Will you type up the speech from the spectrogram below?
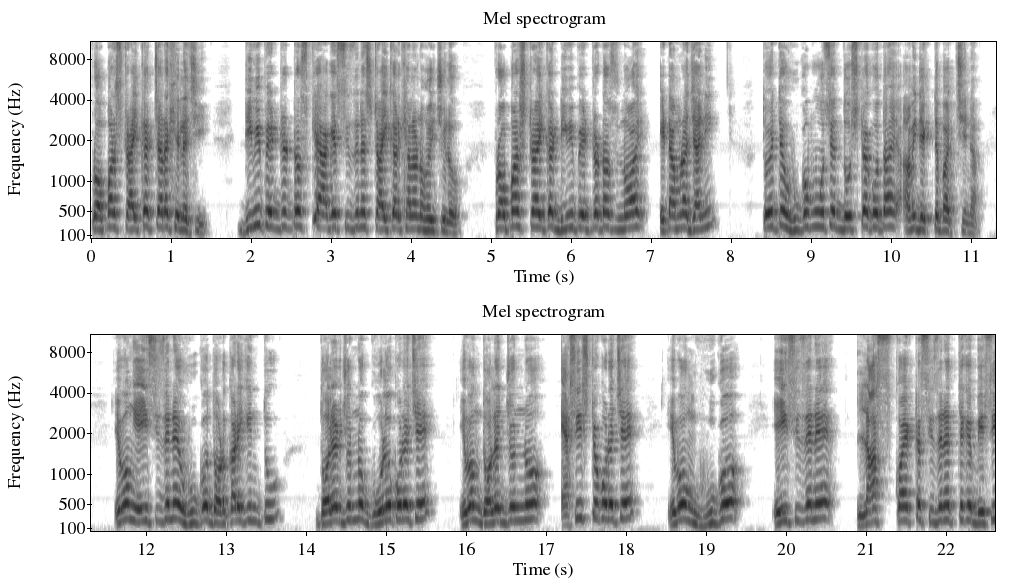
প্রপার স্ট্রাইকার ছাড়া খেলেছি, ডিমি পেড্রাটসকে আগের সিজনে স্ট্রাইকার খেলানো হয়েছিল। প্রপার স্ট্রাইকার ডিমি পেড্রাটস নয়, এটা আমরা জানি। তো এতে হুগো মোসের দোষটা কোথায়? আমি দেখতে পাচ্ছি না। এবং এই সিজনে হুগো দরকারে কিন্তু দলের জন্য গোলও করেছে এবং দলের জন্য অ্যাসিস্টও করেছে এবং হুগো এই সিজনে লাস্ট কয়েকটা সিজনের থেকে বেশি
